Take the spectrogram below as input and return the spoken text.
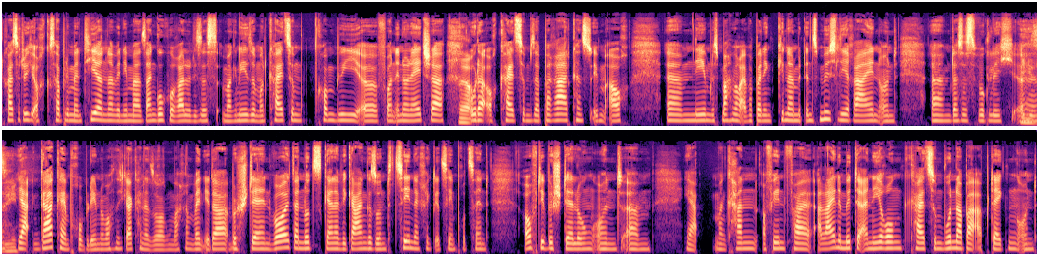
Du kannst natürlich auch supplementieren, ne? wir nehmen mal Sangoku-Ralle, dieses Magnesium- und Kalzium-Kombi äh, von InnoNature Ja. oder auch Kalzium separat kannst du eben auch ähm, nehmen. Das machen wir auch einfach bei den Kindern mit ins Müsli rein und ähm, das ist wirklich äh, ja gar kein Problem. Da braucht man sich gar keine Sorgen machen. Wenn ihr da bestellen wollt, dann nutzt gerne vegan gesund 10, da kriegt ihr 10% auf die Bestellung und ähm, ja, man kann auf jeden Fall alleine mit der Ernährung Kalzium wunderbar abdecken und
